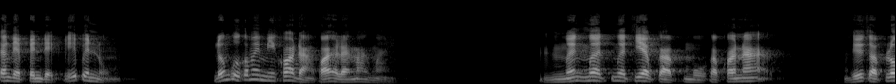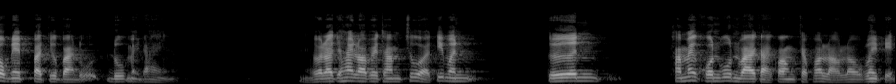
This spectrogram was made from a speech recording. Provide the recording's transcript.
ตั้งแต่เป็นเด็กหรือเป็นหนุ่มหลวงปู่ก็ไม่มีข้อด่างพร้อยอะไรมากมายเมื่อเมื่อเมื่อเทียบกับหมู่กับคณะหรือกับโลกในปัจจุบันดูดูไม่ได้นะเวลาจะให้เราไปทำชั่วที่มันเกินทำให้คนวุ่นวายกายกองเฉพาะเราเราไม่เป็น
